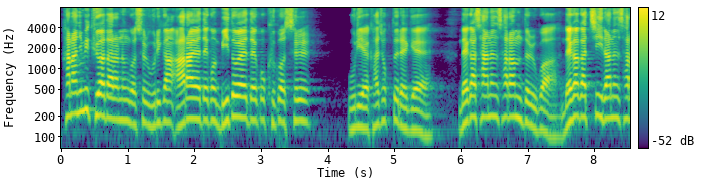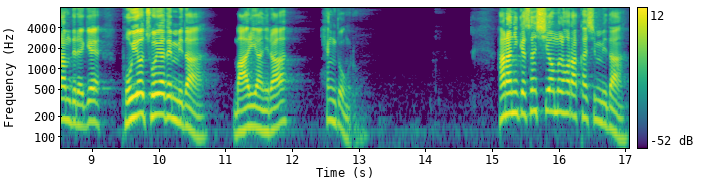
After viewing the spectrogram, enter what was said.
하나님이 귀하다라는 것을 우리가 알아야 되고 믿어야 되고 그것을 우리의 가족들에게 내가 사는 사람들과 내가 같이 일하는 사람들에게 보여줘야 됩니다. 말이 아니라 행동으로. 하나님께서는 시험을 허락하십니다.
